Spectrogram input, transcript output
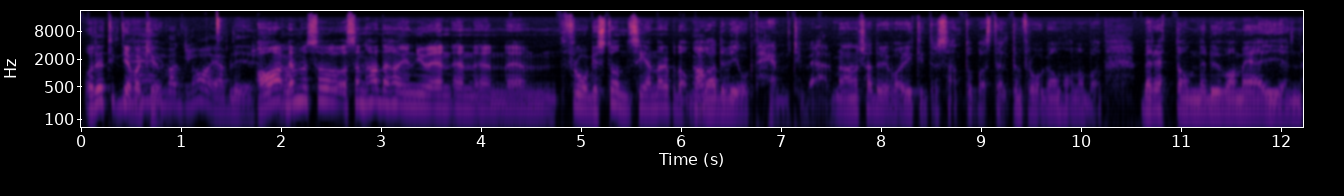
Och det tyckte jag var Men kul. vad glad jag blir. Ja, Nej, men så, och sen hade han ju en, en, en, en frågestund senare på dem. Ja. då hade vi åkt hem tyvärr. Men annars hade det varit intressant att bara ställt en fråga om honom. Bara berätta om när du var med i en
